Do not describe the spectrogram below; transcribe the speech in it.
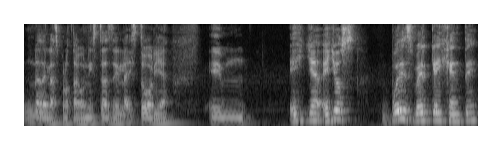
una de las protagonistas de la historia, em, ella, ellos, puedes ver que hay gente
